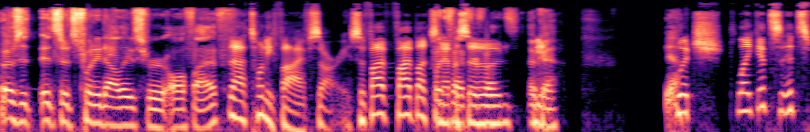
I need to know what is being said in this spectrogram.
Oh, is it? It's, so it's twenty dollars for all five. uh, twenty five. Sorry, so five five bucks an episode. Okay. Yeah. Yeah. Which like it's it's.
